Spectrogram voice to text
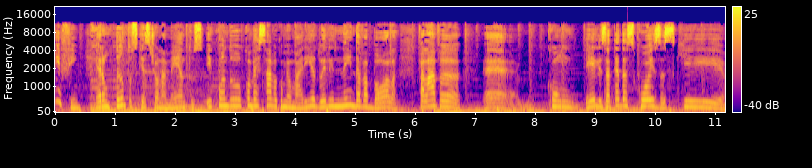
Enfim, eram tantos questionamentos e quando conversava com meu marido, ele nem dava bola, falava é, com eles até das coisas que.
